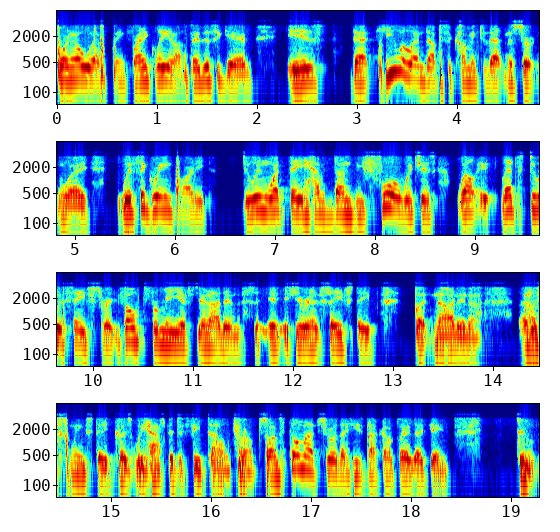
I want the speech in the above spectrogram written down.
Cornel West thing, frankly, and I'll say this again, is that he will end up succumbing to that in a certain way with the Green Party doing what they have done before, which is, well, it, let's do a safe state. Vote for me if you're not in, a, if you're in a safe state, but not in a, a swing state because we have to defeat Donald Trump. So I'm still not sure that he's not going to play that game, too.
